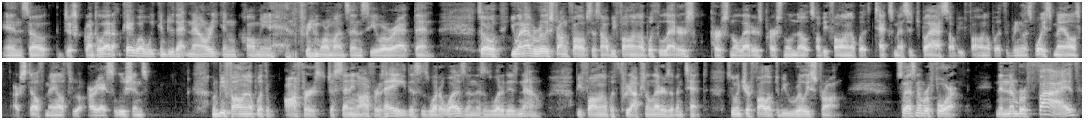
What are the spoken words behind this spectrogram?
And so disgruntle that. Okay, well, we can do that now, or you can call me in three more months and see where we're at then. So you want to have a really strong follow up system. I'll be following up with letters, personal letters, personal notes. I'll be following up with text message blasts. I'll be following up with ringless voicemails, our stealth mail through REI Solutions. I'm going to be following up with offers, just sending offers. Hey, this is what it was and this is what it is now. I'll be following up with three optional letters of intent. So you want your follow up to be really strong. So that's number four. And then number five,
